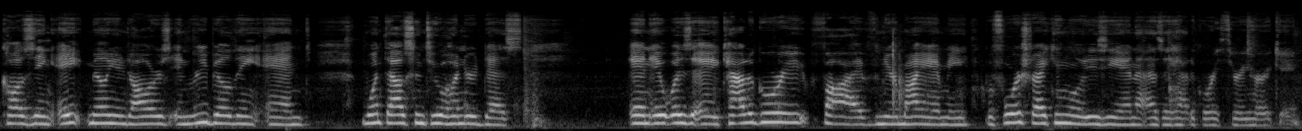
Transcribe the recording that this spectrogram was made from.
causing $8 million in rebuilding and 1,200 deaths. And it was a Category 5 near Miami before striking Louisiana as a Category 3 hurricane.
